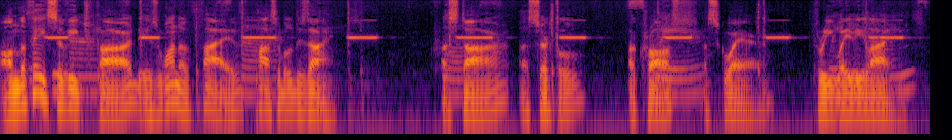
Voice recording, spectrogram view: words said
On the face of each card is one of five possible designs a star, a circle, a cross, a square, three wavy lines.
